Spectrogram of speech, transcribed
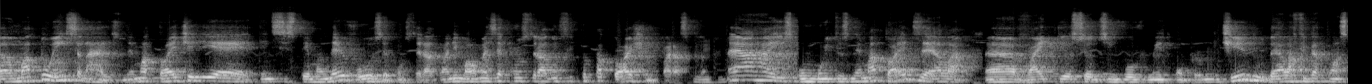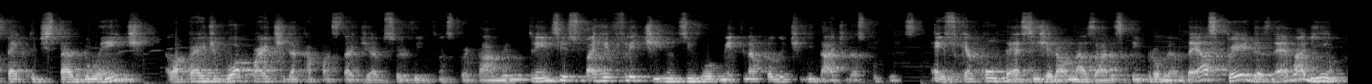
uma doença na raiz. O nematóide ele é, tem sistema nervoso, é considerado um animal, mas é considerado um fitopatógeno para as plantas. Uhum. A raiz com muitos nematóides, ela uh, vai ter o seu desenvolvimento comprometido, dela fica com aspecto de estar doente, ela perde boa parte da capacidade de absorver e transportar água e nutrientes, e isso vai refletir no desenvolvimento e na produtividade das culturas. É isso que acontece em geral nas áreas que tem problema. Daí as perdas né, variam,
